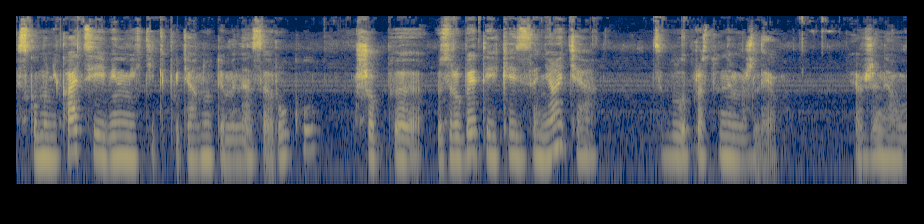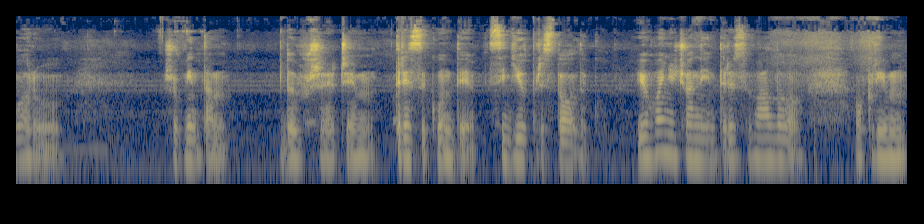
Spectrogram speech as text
З комунікації він міг тільки потягнути мене за руку, щоб е, зробити якесь заняття. Це було просто неможливо. Я вже не говорю, щоб він там довше, чим 3 секунди сидів при столику. Його нічого не інтересувало, окрім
